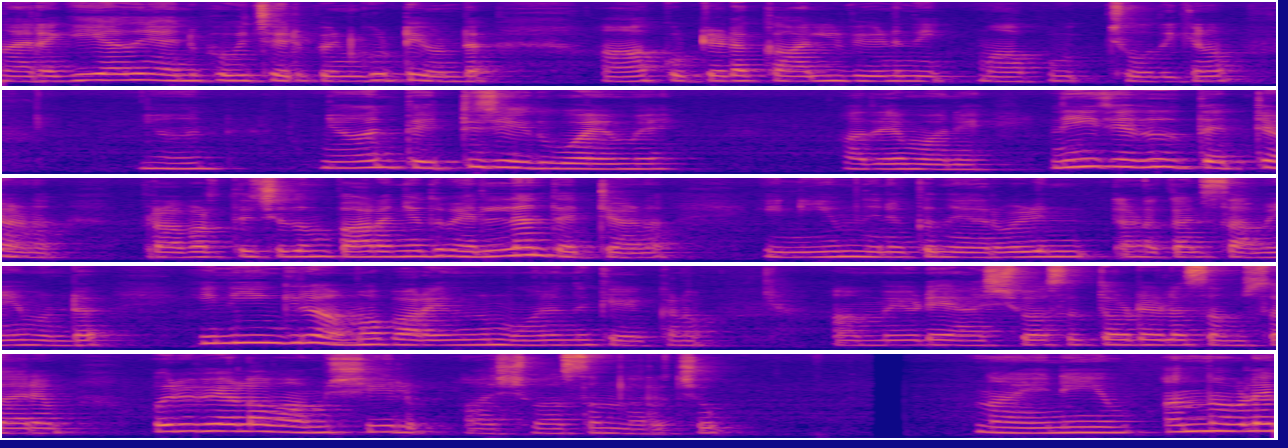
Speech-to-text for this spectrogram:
നരകിയാതെ അനുഭവിച്ച ഒരു പെൺകുട്ടിയുണ്ട്. ആ കുട്ടിയുടെ കാലിൽ വീണ് നീ മാപ്പ് ചോദിക്കണം. ഞാൻ ഞാൻ തെറ്റ് ചെയ്തു പോയമ്മേ അതേ മോനെ നീ ചെയ്തത് തെറ്റാണ്. പ്രവർത്തിച്ചതും പറഞ്ഞതും എല്ലാം തെറ്റാണ്. ഇനിയും നിനക്ക് നേർവഴി നടക്കാൻ സമയമുണ്ട്. ഇനിയെങ്കിലും അമ്മ പറയുന്നത് മോനൊന്ന് കേൾക്കണം. അമ്മയുടെ ആശ്വാസത്തോടെയുള്ള സംസാരം ഒരു വേള വംശിയിലും ആശ്വാസം നിറച്ചു. നയനയും അന്ന് അവളെ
